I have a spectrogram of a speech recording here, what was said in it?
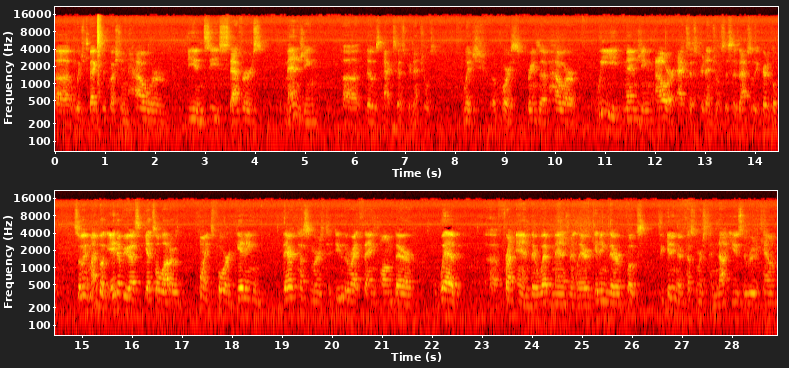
Uh, which begs the question, how were DNC staffers managing uh, those access credentials? which of course brings up how are we managing our access credentials. This is absolutely critical. So in my book, AWS gets a lot of points for getting their customers to do the right thing on their web uh, front end, their web management layer, getting their folks, getting their customers to not use the root account,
